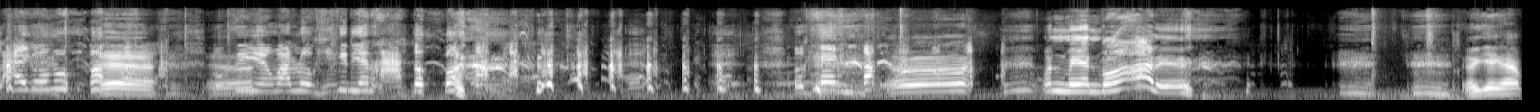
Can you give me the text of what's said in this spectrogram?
หลายก็มึง เออ มึงที่ยังวาดรูปขี้กระเดียนหาโตโอเคครับ เออมันแมนบอดิโอเคครับ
